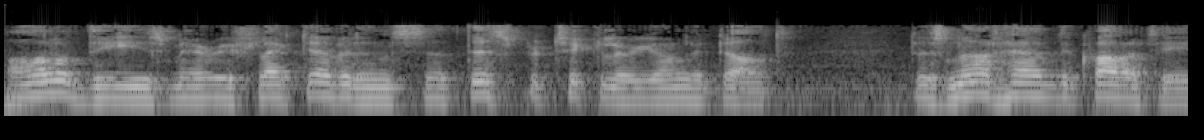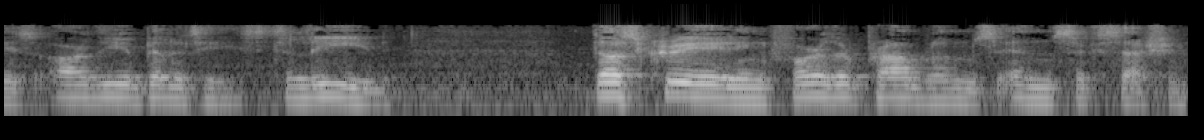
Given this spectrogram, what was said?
all of these may reflect evidence that this particular young adult does not have the qualities or the abilities to lead, thus creating further problems in succession.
